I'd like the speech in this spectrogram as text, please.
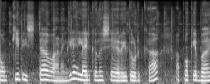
നോക്കിയിട്ട് ഇഷ്ടമാവുകയാണെങ്കിൽ എല്ലാവർക്കും ഒന്ന് ഷെയർ ചെയ്ത് കൊടുക്കുക. അപ്പോൾ ഓക്കെ ബൈ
